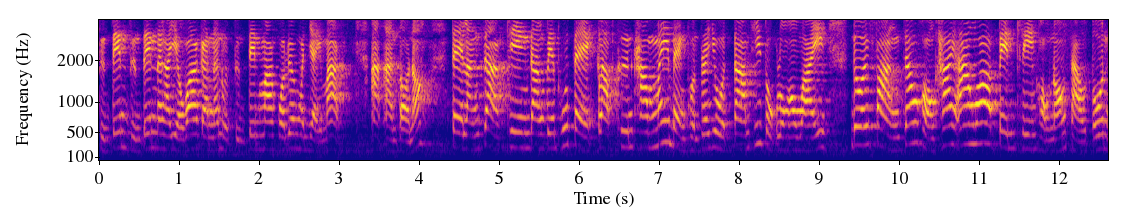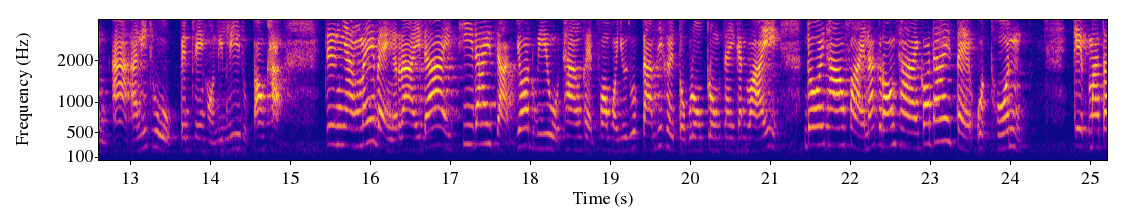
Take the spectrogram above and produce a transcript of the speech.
ตื่นเต้นตื่นเต้นนะคะอย่าว่ากันนะหนูตื่นเต้นมากเพราะเรื่องมันใหญ่มากอะอ่านต่อเนาะแต่หลังจากเพลงดังเป็นผู้แตกกลับคืนคำไม่แบ่งผลประโยชน์ตามที่ตกลงเอาไว้ โดยฝั่งเจ้าของค่ายอ้างว่าเป็นเพลงของน้องสาวตนอะอันนี้ถูกเป็นเพลงของลิลลี่ถูกต้องค่ะ จึงยังไม่แบ่งรายได้ที่ได้จากยอดวิว ทางแพลตฟอร์มของ YouTube ตามที่เคยตกลงปลงใจกันไว้ โดยทางฝ่ายนักร้องชายก็ได้แต่อดทน เก็บมาต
